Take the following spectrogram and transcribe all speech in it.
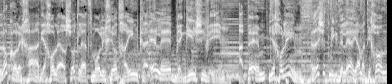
לא כל אחד יכול להרשות לעצמו לחיות חיים כאלה בגיל 70. אתם יכולים. רשת מגדלי הים התיכון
